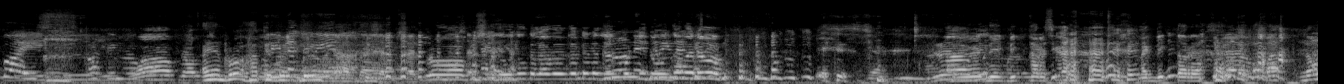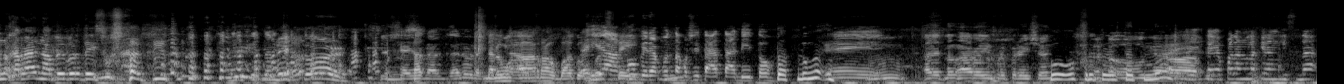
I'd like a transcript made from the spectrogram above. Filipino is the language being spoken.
boys. Wow, from Ayan bro, happy Green na birthday. green. Bro, si Dudong talaga ang ganda ng Green na ni green Dudong na ano. Happy Grabe. birthday, Victor si Nag-Victor. Nung nakaraan, happy birthday, Susan. Dikit ng Victor. Siya yung nag, ano, nag Dalawang araw bago ang Nahiya birthday. ako, pinapunta ko si Tata dito. Tatlo nga eh. Eh, Ano tatlong araw yung preparation? Oo, prepare tatlo. Kaya, kaya palang laki ng isda.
